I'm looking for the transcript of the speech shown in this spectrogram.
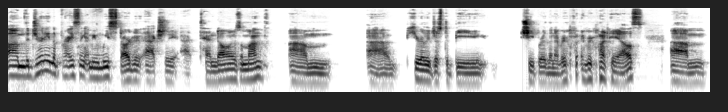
Um, the journey and the pricing. I mean, we started actually at ten dollars a month, um, uh, purely just to be cheaper than every, everybody else. Um,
